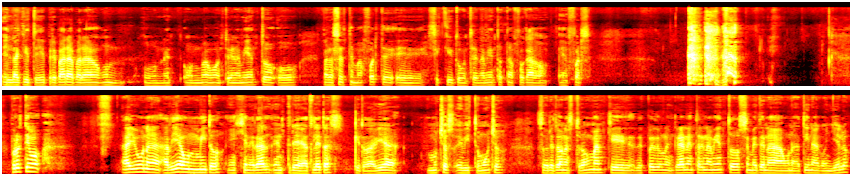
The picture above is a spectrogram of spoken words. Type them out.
es la que te prepara para un, un, nuevo entrenamiento o para hacerte más fuerte eh, si es que tu entrenamiento está enfocado en fuerza. Por último, hay una, había un mito en general entre atletas que todavía muchos, he visto muchos, sobre todo en Strongman, que después de un gran entrenamiento se meten a una tina con hielo.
